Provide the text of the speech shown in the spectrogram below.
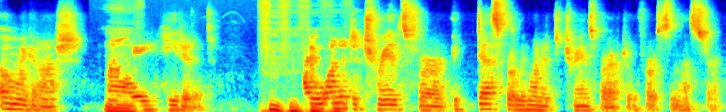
oh my gosh, hmm. I hated it. I wanted to transfer. I desperately wanted to transfer after the first semester.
